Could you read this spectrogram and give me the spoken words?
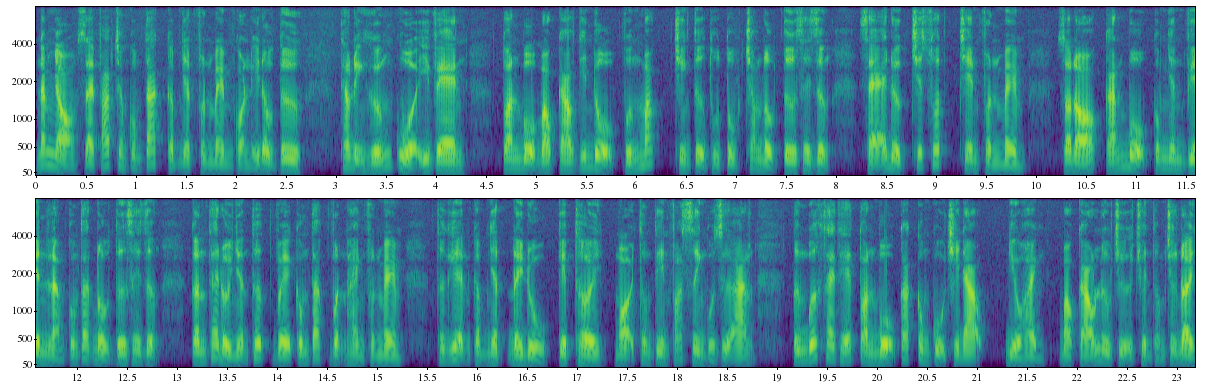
Năm nhỏ, giải pháp trong công tác cập nhật phần mềm quản lý đầu tư. Theo định hướng của EVN, toàn bộ báo cáo tiến độ vướng mắc trình tự thủ tục trong đầu tư xây dựng sẽ được chiết xuất trên phần mềm. Do đó, cán bộ công nhân viên làm công tác đầu tư xây dựng cần thay đổi nhận thức về công tác vận hành phần mềm, thực hiện cập nhật đầy đủ kịp thời mọi thông tin phát sinh của dự án, từng bước thay thế toàn bộ các công cụ chỉ đạo, điều hành, báo cáo lưu trữ truyền thống trước đây.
